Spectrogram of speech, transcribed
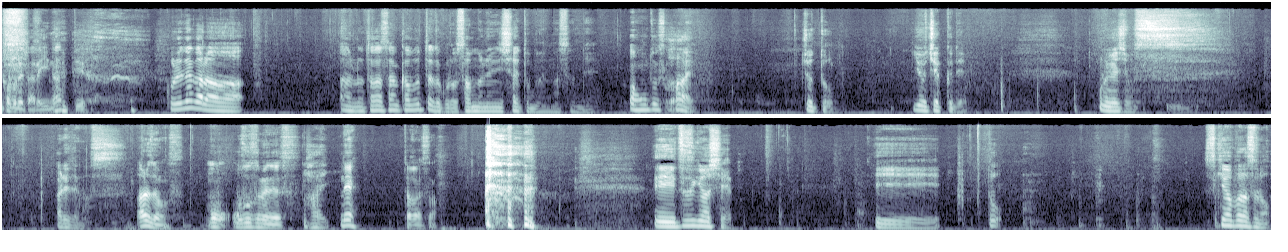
かぶれたらいいなっていう。これだからあの高田さんかぶったところをサムネにしたいと思いますんで。あ本当ですか？はい。ちょっと要チェックで。お願いします。ありがとうございます。ありがとうございます。もうおすすめです。はい、ね。高橋さん。えー、続きまして。えー、っと。スキマプラスの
